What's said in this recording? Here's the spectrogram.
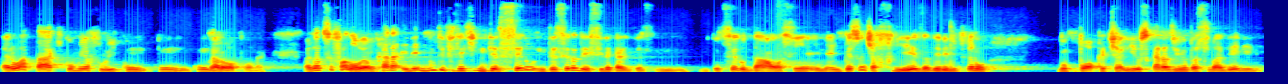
era o ataque como ia fluir com, com, com o Garoppolo, né? Mas é o que você falou, é um cara, ele é muito eficiente em terceiro, em terceira descida, cara, em, ter, em, em terceiro down, assim, ele é impressionante a frieza dele, ele fica no, no pocket ali, os caras vindo para cima dele,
